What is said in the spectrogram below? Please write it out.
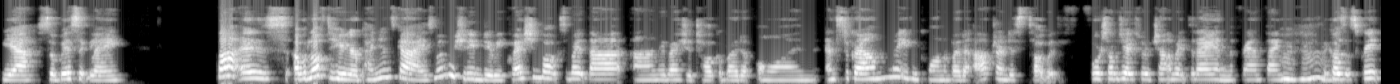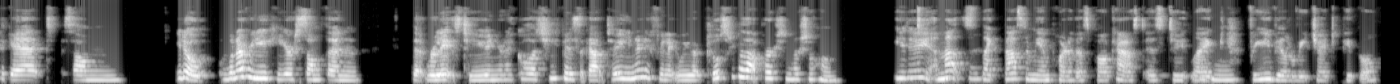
yeah, so basically that is, I would love to hear your opinions, guys. Maybe we should even do a wee question box about that and maybe I should talk about it on Instagram. Might even come on about it after and just talk about the four subjects we were chatting about today and the friend thing Mm-hmm. because it's great to get some, you know, whenever you hear something that relates to you and you're like, God, she feels like that too, you nearly feel like we got closer to that person or something. You do, and that's like that's the main point of this podcast is to like Mhm. for you to be able to reach out to people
